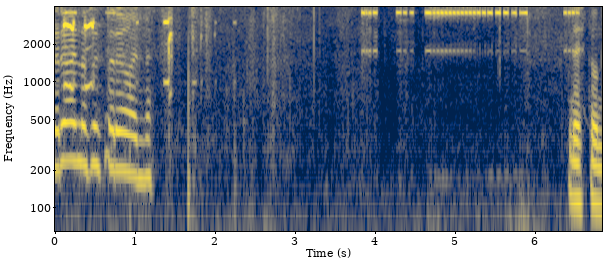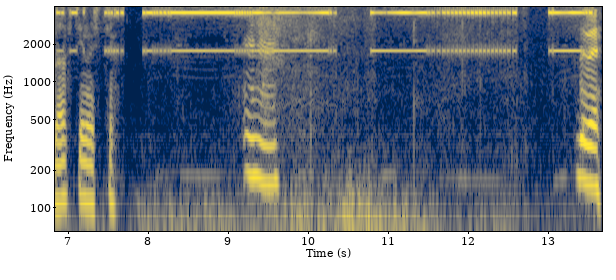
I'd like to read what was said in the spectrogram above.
Це реально щось нереальне. Десь тут, да, в стіночці. Угу. Диви.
